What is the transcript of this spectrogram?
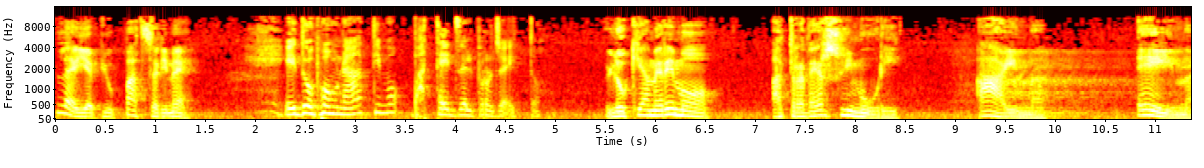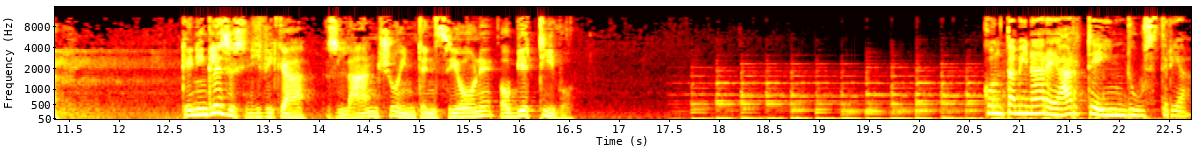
lei è più pazza di me e dopo un attimo battezza il progetto. Lo chiameremo attraverso i muri. AIM. AIM. Che in inglese significa slancio, intenzione, obiettivo. Contaminare arte e industria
